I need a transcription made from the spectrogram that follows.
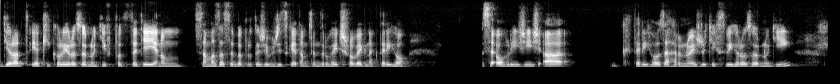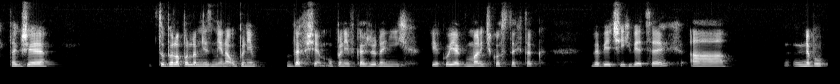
dělat jakýkoliv rozhodnutí v podstatě jenom sama za sebe, protože vždycky je tam ten druhý člověk, na kterýho se ohlížíš a kterýho zahrnuješ do těch svých rozhodnutí. Takže to byla podle mě změna úplně ve všem, úplně v každodenních, jako jak v maličkostech, tak ve větších věcech a nebo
